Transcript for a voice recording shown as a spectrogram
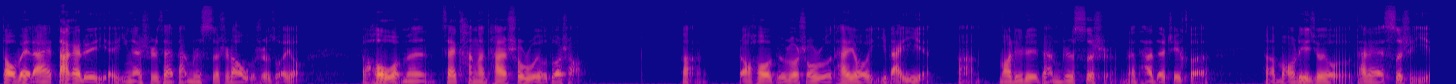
到未来大概率也应该是在百分之四十到五十左右，然后我们再看看它收入有多少，啊，然后比如说收入它有一百亿啊，毛利率百分之四十，那它的这个啊毛利就有大概四十亿，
